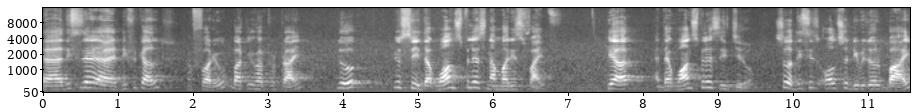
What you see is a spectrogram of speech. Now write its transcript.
uh, this is uh, difficult for you but you have to try. Look you see the ones place number is 5 here and the ones place is 0 so this is also divisible by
